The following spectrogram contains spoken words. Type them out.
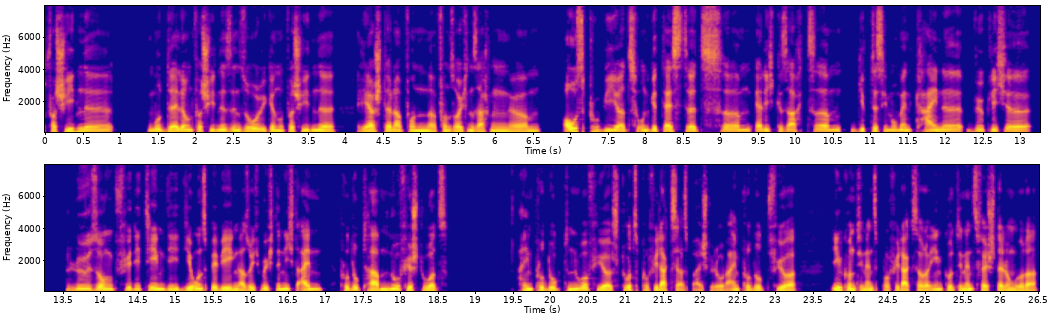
verschiedene Modelle und verschiedene Sensoriken und verschiedene Hersteller von, von solchen Sachen ähm, ausprobiert und getestet. Ähm, ehrlich gesagt ähm, gibt es im Moment keine wirkliche Lösung für die Themen, die, die uns bewegen. Also ich möchte nicht ein Produkt haben nur für Sturz, ein Produkt nur für Sturzprophylaxe als Beispiel oder ein Produkt für Inkontinenzprophylaxe oder Inkontinenzfeststellung oder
